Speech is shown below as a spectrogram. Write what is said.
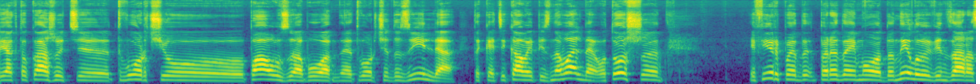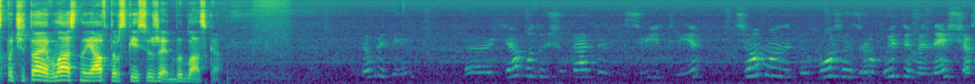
як то кажуть, е, творчу паузу або е, творче дозвілля, таке цікаве пізнавальне. Отож, ефір передаємо Данилові. Він зараз почитає власний авторський сюжет. Будь ласка. Добрий день. Я буду шукати свій твір, що мо- може зробити мене щасливим.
